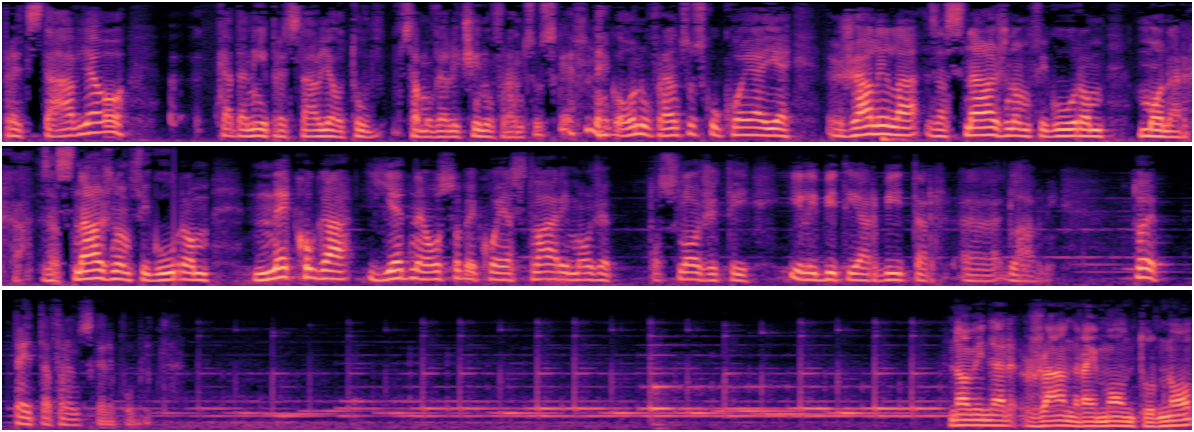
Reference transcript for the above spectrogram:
predstavljao kada nije predstavljao tu samo veličinu Francuske, nego onu Francusku koja je žalila za snažnom figurom monarha, za snažnom figurom nekoga jedne osobe koja stvari može posložiti ili biti arbitar e, glavni. To je peta Francuska republika. Novinar Jean Raymond Tourneau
